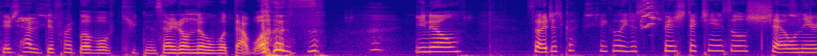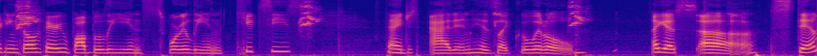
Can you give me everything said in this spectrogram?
they just had a different level of cuteness. I don't know what that was. you know? So I just quickly just finished stitching his little shell and everything's all very wobbly and swirly and cutesies. Then I just add in his like little, I guess, uh, stem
